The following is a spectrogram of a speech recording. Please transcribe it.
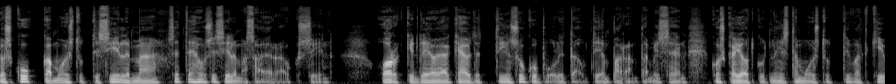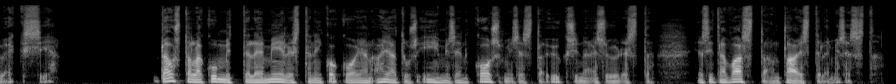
Jos kukka muistutti silmää, se tehosi silmäsairauksiin. Orkideoja käytettiin sukupuolitautien parantamiseen, koska jotkut niistä muistuttivat kiveksiä. Taustalla kummittelee mielestäni koko ajan ajatus ihmisen kosmisesta yksinäisyydestä ja sitä vastaan taistelemisesta.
